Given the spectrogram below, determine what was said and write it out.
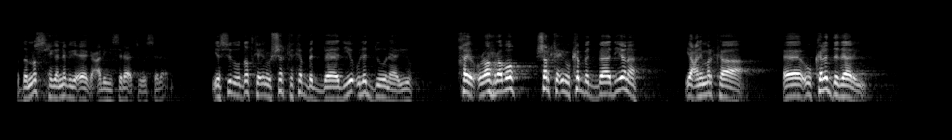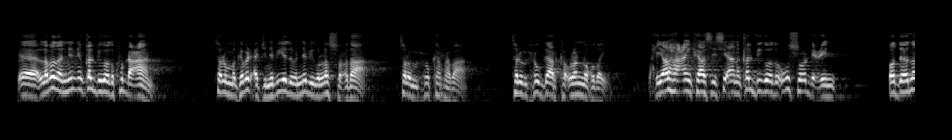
Hadda nusxiga nebiga eeg calayhi salaatu wasalaam. Iyo siduu dadka inuu sharka ka badbaadiyo ula doonaayo. Khayr ula rabo sharka inuu ka badbaadiyona yacni markaa uu kala dadaalayo labada nin in qalbigooda ku dhacaan talow ma gabadh ajnabiyadoo nebigu la socdaa? Talow muxuu ka rabaa? Talow muxuu gaarka ula noqday? Waxyaalaha caynkaasi si aanan qalbigooda ugu soo dhicin oo dabeedna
